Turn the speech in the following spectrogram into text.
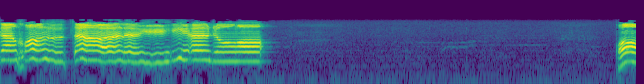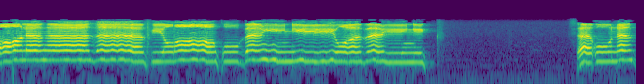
لَاتَّخَذْتَ قَالَ هَذَا فِرَاقُ بَيْنِي وَبَيْنِكَ. سَأُنَبِّئُكَ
